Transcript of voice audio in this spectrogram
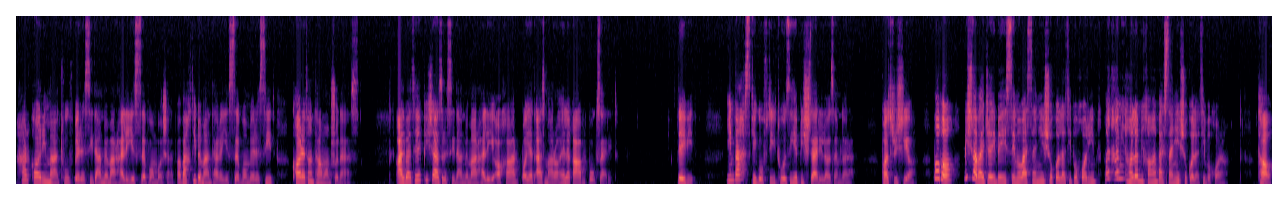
هر کاری معطوف به رسیدن به مرحله سوم باشد و وقتی به منطقه سوم برسید کارتان تمام شده است. البته پیش از رسیدن به مرحله آخر باید از مراحل قبل بگذرید. دیوید این بحث که گفتی توضیح بیشتری لازم دارد. پاتریشیا بابا می‌شود جایی بیستیم و بستنی شکلاتی بخوریم؟ من همین حالا می‌خواهم بستنی شکلاتی بخورم. تا.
